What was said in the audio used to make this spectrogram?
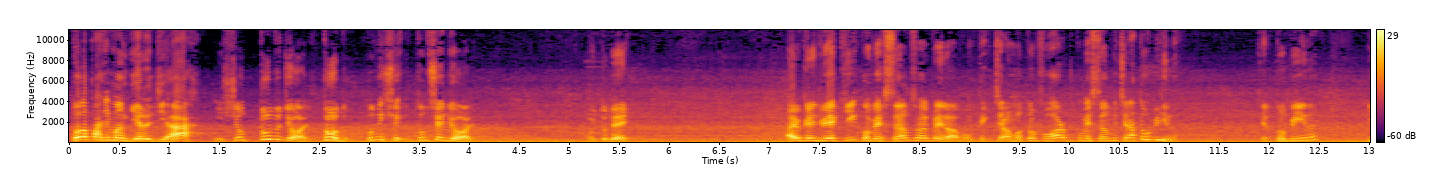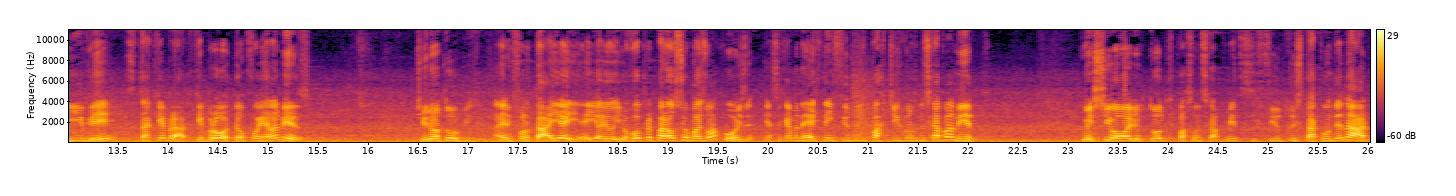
Toda a parte de mangueira de ar encheu tudo de óleo. Tudo, tudo, enche, tudo cheio de óleo. Muito bem. Aí o cliente veio aqui, conversamos, falei pra ele, ó, vamos ter que tirar o motor fora, começamos a tirar a turbina. Tira a turbina e ver se tá quebrado. Quebrou? Então foi ela mesmo. Tirou a turbina. Aí ele falou, tá, e aí? Aí eu, eu vou preparar o senhor mais uma coisa. Essa caminhonete tem filtro de partículas no escapamento. Com esse óleo todo que passou no escapamento, esse filtro está condenado.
